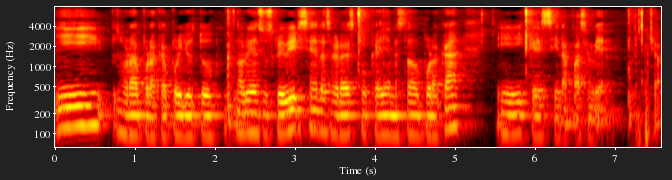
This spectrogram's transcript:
y pues ahora por acá por YouTube. No olviden suscribirse les agradezco que hayan estado por acá y que si la pasen bien. Chao.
